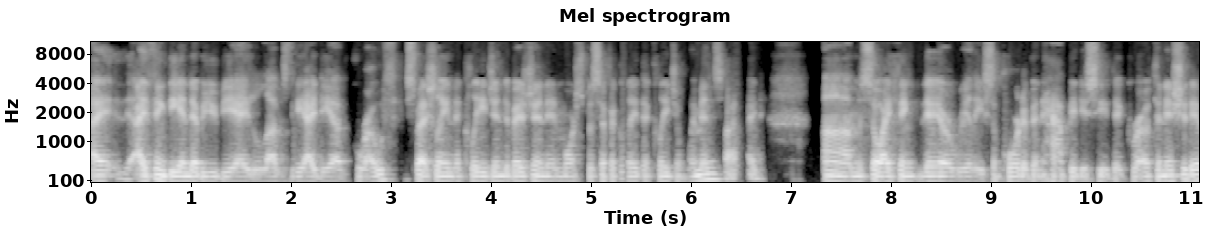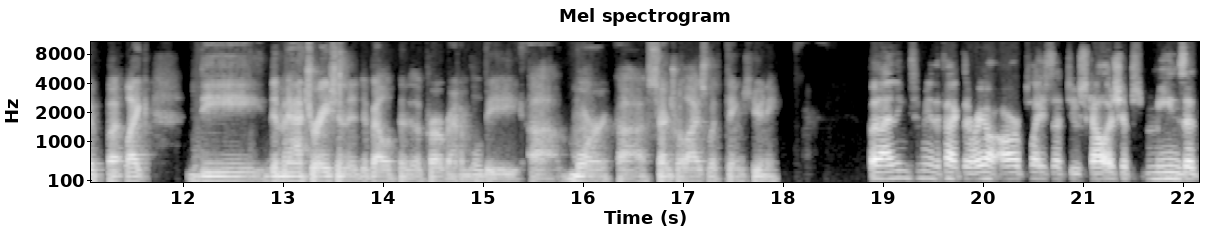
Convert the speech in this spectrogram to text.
I, I think the NWBA loves the idea of growth, especially in the collegiate division and more specifically the collegiate women's side. Um, so I think they're really supportive and happy to see the growth initiative, but like the the maturation and development of the program will be uh, more uh, centralized within CUNY. But I think to me, the fact that there are places that do scholarships means that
